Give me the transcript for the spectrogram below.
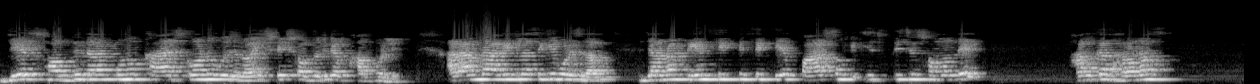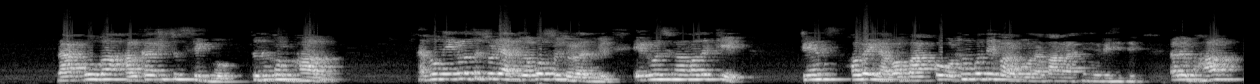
যে শব্দের দ্বারা কোনো কাজ করানো বোঝানো হয় সেই শব্দটিকে ভাব বলি। আর আমরা আগে ক্লাসে কি বলেছিলাম যে আমরা টেন্স শিখতে শিখতে পার্টস স্পিচের সম্বন্ধে হালকা ধারণা রাখব বা হালকা কিছু শিখব। তো দেখো ভাব। এবং এগুলো তো চলে আসবে, অবশ্যই চলে আসবে। এগুলো ছিল আমাদের কি? টেন্স হবেই না, বা বাক্য গঠন করতেই পারব না বাংলা ইংরেজিতে। তাহলে ভাব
